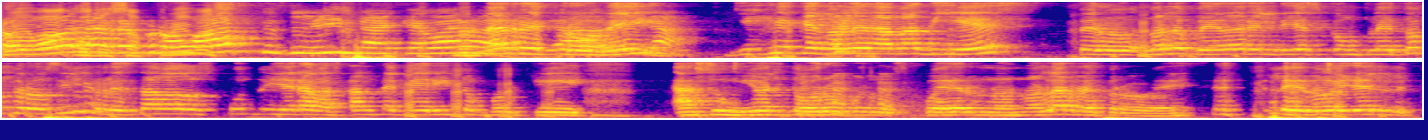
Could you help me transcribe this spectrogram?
reprobó, la reprobaste, Lina, qué bueno. La reprobé. Dije que no le daba 10, pero no le podía dar el 10 completo, pero sí le restaba dos puntos y era bastante mérito porque asumió el toro con los cuernos, no la reprobé. le doy el,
